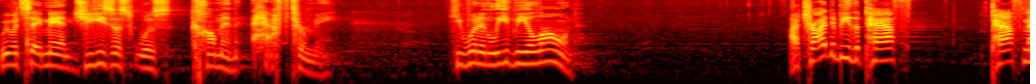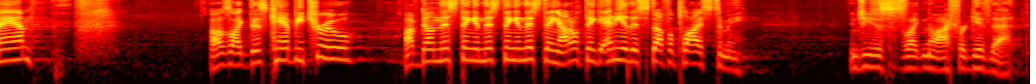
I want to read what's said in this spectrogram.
we would say, man, Jesus was coming after me. He wouldn't leave me alone. I tried to be the path, path man. I was like, this can't be true. I've done this thing and this thing and this thing. I don't think any of this stuff applies to me. And Jesus is like, no, I forgive that.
